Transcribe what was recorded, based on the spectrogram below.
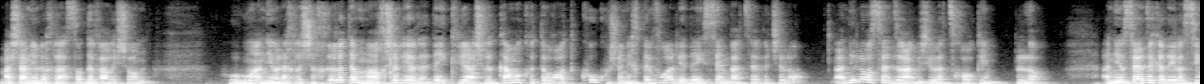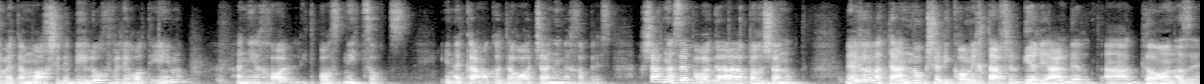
מה שאני הולך לעשות דבר ראשון, הוא אני הולך לשחרר את המוח שלי על ידי קריאה של כמה כותרות קוקו שנכתבו על ידי סם והצוות שלו. אני לא עושה את זה רק בשביל הצחוקים, לא. אני עושה את זה כדי לשים את המוח שלי בהילוך ולראות אם אני יכול לתפוס ניצוץ. הנה כמה כותרות שאני מחפש. עכשיו נעשה פה רגע פרשנות. מעבר לתענוג של לקרוא מכתב של גרי אלברט, הגאון הזה,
